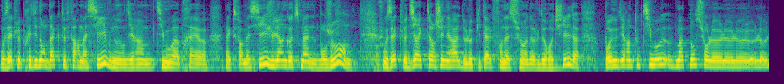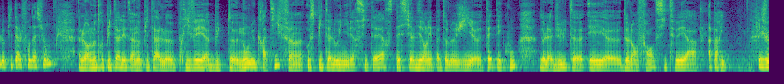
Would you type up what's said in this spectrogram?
Vous êtes le président d'Acte Pharmacie, vous nous en direz un petit mot après euh, d'Acte Pharmacie. Julien Gottsman, bonjour. Vous êtes le directeur général de l'hôpital Fondation Adolphe de Rothschild. Pourriez-vous nous dire un tout petit mot maintenant sur l'hôpital Fondation? Alors notre hôpital est un hôpital privé à but non lucratif, hospitalo-universitaire, spécialisé dans les pathologies euh, tête et cou de l'adulte et euh, de l'enfant, situé à Paris. Et je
